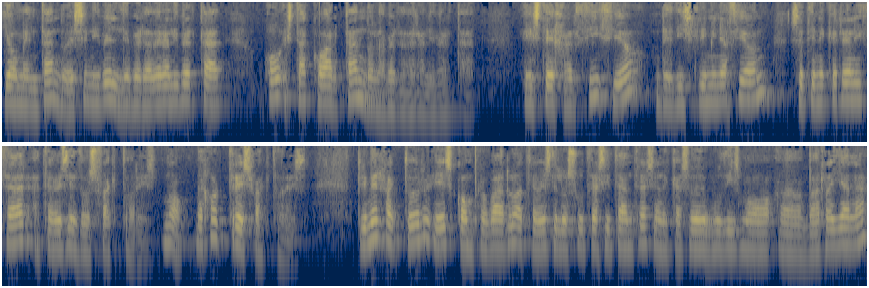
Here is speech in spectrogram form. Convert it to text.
y aumentando ese nivel de verdadera libertad o está coartando la verdadera libertad. Este ejercicio de discriminación se tiene que realizar a través de dos factores, no, mejor tres factores. El primer factor es comprobarlo a través de los sutras y tantras, en el caso del budismo uh,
